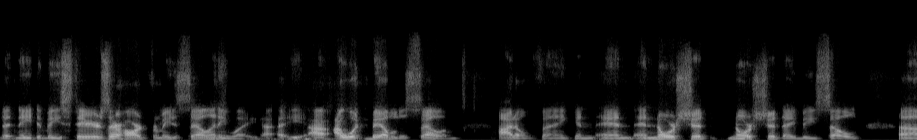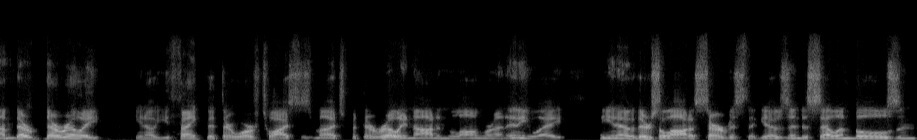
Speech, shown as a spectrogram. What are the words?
that need to be steers, they're hard for me to sell anyway. I, I, I wouldn't be able to sell them, I don't think, and and and nor should nor should they be sold. Um, they're they're really, you know, you think that they're worth twice as much, but they're really not in the long run anyway. You know, there's a lot of service that goes into selling bulls and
